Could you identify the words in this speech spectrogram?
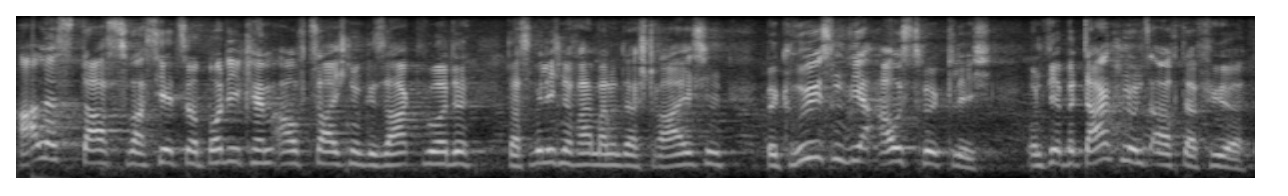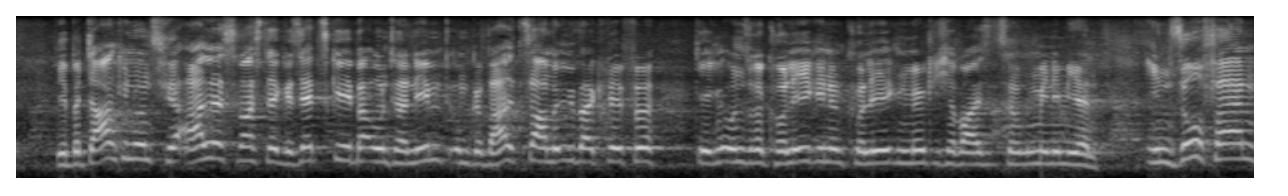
alles das, was hier zur Bodycam-Aufzeichnung gesagt wurde, das will ich noch einmal unterstreichen, begrüßen wir ausdrücklich. Und wir bedanken uns auch dafür. Wir bedanken uns für alles, was der Gesetzgeber unternimmt, um gewaltsame Übergriffe gegen unsere Kolleginnen und Kollegen möglicherweise zu minimieren. Insofern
